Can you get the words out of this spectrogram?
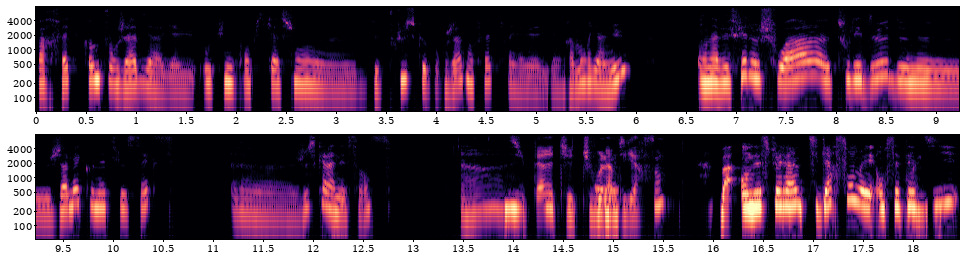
parfaite, comme pour Jade. Il n'y a, eu aucune complication euh, de plus que pour Jade, en fait. il n'y a, vraiment rien eu. On avait fait le choix, euh, tous les deux, de ne jamais connaître le sexe jusqu'à la naissance. Ah, super. Et tu, tu voulais un petit garçon? Bah, on espérait un petit garçon, mais on s'était dit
